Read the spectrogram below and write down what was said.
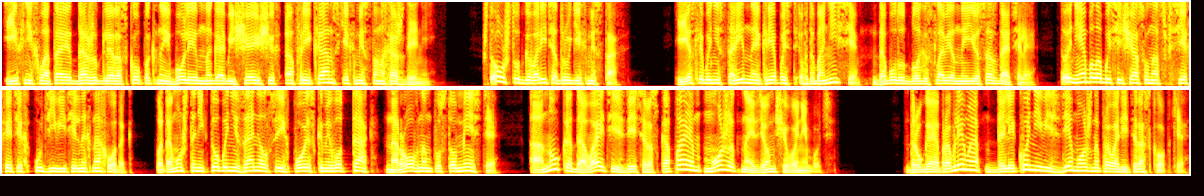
Их не хватает даже для раскопок наиболее многообещающих африканских местонахождений. Что уж тут говорить о других местах. Если бы не старинная крепость в Дбанисе, да будут благословенны ее создатели, то не было бы сейчас у нас всех этих удивительных находок, потому что никто бы не занялся их поисками вот так, на ровном пустом месте, а ну-ка, давайте здесь раскопаем, может, найдем чего-нибудь. Другая проблема — далеко не везде можно проводить раскопки.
